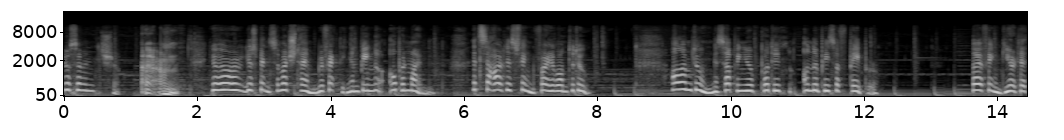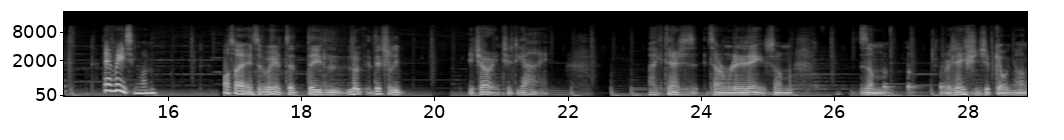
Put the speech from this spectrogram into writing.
You're so much. You're, you spend so much time reflecting and being open minded. It's the hardest thing for anyone to do. All I'm doing is helping you put it on a piece of paper. So I think you're that the amazing one. Also, it's weird that they look literally each other into the eye. Like there's some some some relationship going on.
